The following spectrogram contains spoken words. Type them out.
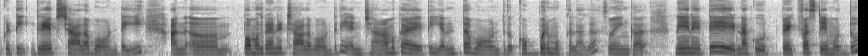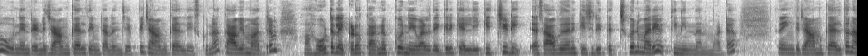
ఒకటి గ్రేప్స్ చాలా బాగుంటాయి. అన్ పొమగ్రానైట్ చాలా బాగుంటుంది. అండ్ జామకాయ అయితే ఎంత బాగుంటుందో కొబ్బరి ముక్కలాగా. సో ఇంకా నేనైతే నాకు బ్రేక్ఫాస్ట్ ఏమొద్దు. నేను రెండు జామకాయలు తింటానని చెప్పి జామకాయలు తీసుకున్నా. కావ్య మాత్రం ఆ హోటల్ ఎక్కడో కనుక్కొని వాళ్ళ దగ్గరికి వెళ్ళి కిచిడి సాబుదాని కిచిడి తెచ్చుకొని మరీ తినిందనమాట. సో ఇంకా జామకాయలతో నా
